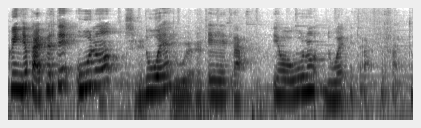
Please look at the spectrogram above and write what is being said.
Quindi ok, per te uno, Sì, due, due e tre. e tre. Io ho uno, due e tre, perfetto.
